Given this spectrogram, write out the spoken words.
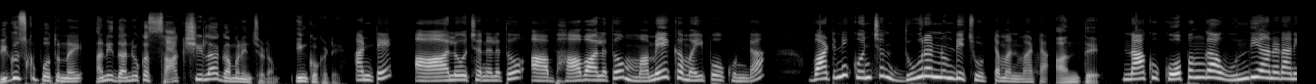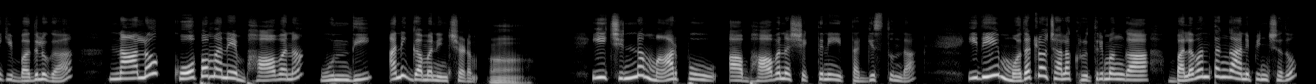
బిగుసుకుపోతున్నాయి అని దాన్ని ఒక సాక్షిలా గమనించడం. ఇంకొకటి. అంటే ఆ ఆలోచనలతో ఆ భావాలతో మమేకమైపోకుండా వాటిని కొంచెం దూరం నుండి చూడటమన్నమాట. అంతే. నాకు కోపంగా ఉంది అనడానికి బదులుగా నాలో కోపమనే భావన ఉంది అని గమనించడం. ఆ, ఈ చిన్న మార్పు ఆ భావన శక్తిని తగ్గిస్తుందా? ఇది మొదట్లో చాలా కృత్రిమంగా బలవంతంగా అనిపించదో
